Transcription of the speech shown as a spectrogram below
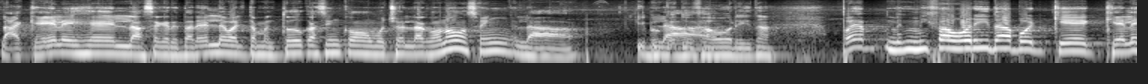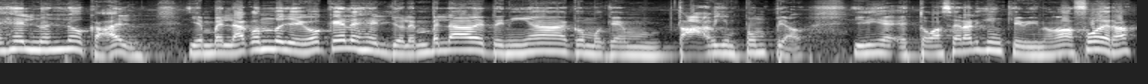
La Kelleher, la secretaria del Departamento de Educación, como muchos la conocen. La, ¿Y por qué la- tu favorita? pues mi, favorita porque Kelleher no es local. Y en verdad cuando llegó Kelleher yo en verdad le tenía como que estaba bien pompeado. Y dije, esto va a ser alguien que vino de afuera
